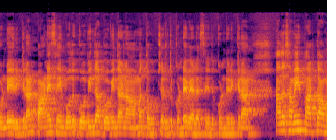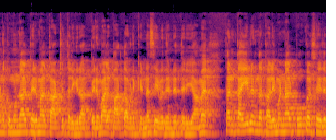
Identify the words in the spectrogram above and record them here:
கொண்டே இருக்கிறான். பானை செய்யும்போது கோவிந்தா கோவிந்தா நாமத்தை உச்சரித்து கொண்டே வேலை செய்து கொண்டிருக்கிறான். அந்த சமயம் பார்த்து அவனுக்கு முன்னால் பெருமாள் காட்சி தருகிறார். பெருமாளை பார்த்து அவனுக்கு என்ன செய்வது என்று தெரியாமல் தன் கையில் இருந்த களிமண்ணால் பூக்கள் செய்து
